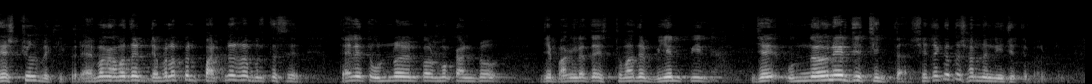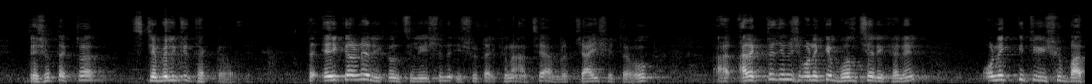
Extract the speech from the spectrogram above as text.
দেশ চলবে কি করে? এবং আমাদের ডেভেলপমেন্ট পার্টনাররা বলতেছে, তাহলে তো উন্নয়ন কর্মকাণ্ড, যে বাংলাদেশ, তোমাদের বিএনপির যে উন্নয়নের যে চিন্তা, সেটাকে তো সামনে নিয়ে যেতে পারবে দেশে তো একটা স্টেবিলিটি থাকতে হবে। তো এই কারণে রিকনসিলিয়েশনের ইস্যুটা এখানে আছে, আমরা চাই সেটা হোক। আর আরেকটা জিনিস অনেকে বলছেন এখানে, অনেক কিছু ইস্যু বাদ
